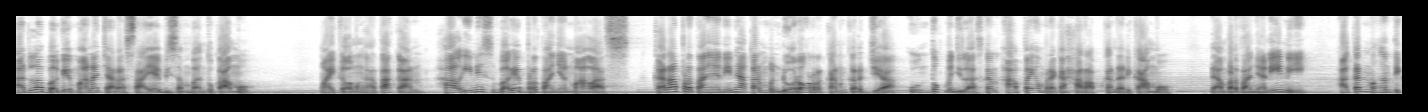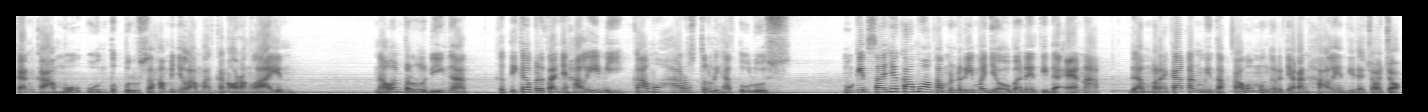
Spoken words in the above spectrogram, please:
adalah bagaimana cara saya bisa membantu kamu. Michael mengatakan hal ini sebagai pertanyaan malas, karena pertanyaan ini akan mendorong rekan kerja untuk menjelaskan apa yang mereka harapkan dari kamu. Dan pertanyaan ini akan menghentikan kamu untuk berusaha menyelamatkan orang lain. Namun perlu diingat, ketika bertanya hal ini, kamu harus terlihat tulus. Mungkin saja kamu akan menerima jawaban yang tidak enak, dan mereka akan minta kamu mengerjakan hal yang tidak cocok.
